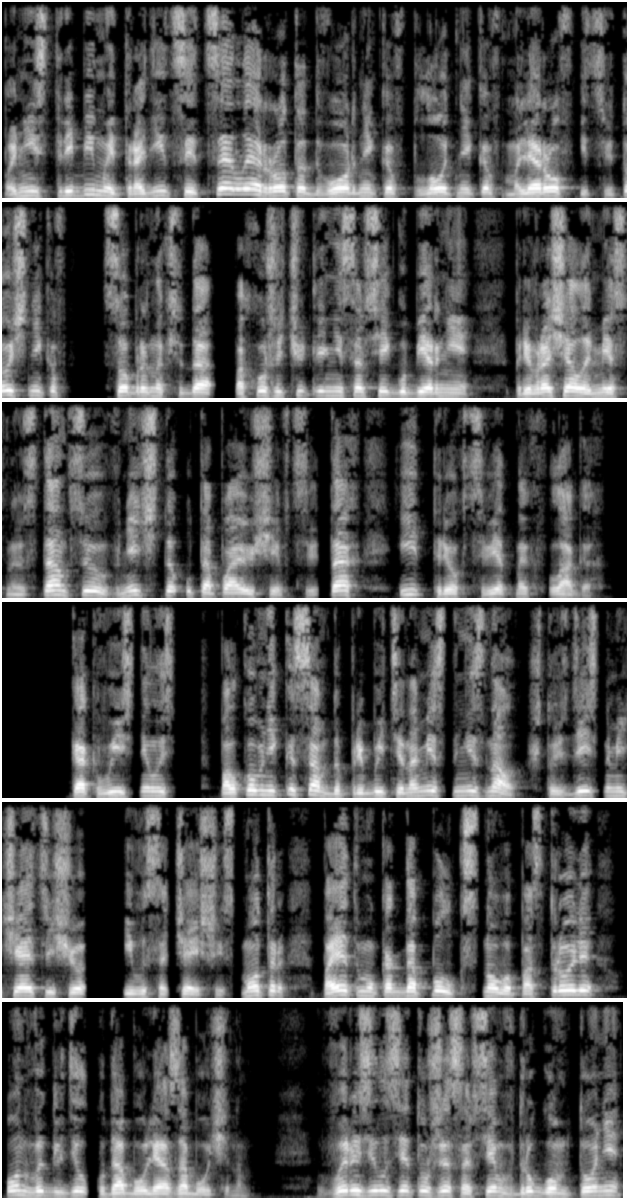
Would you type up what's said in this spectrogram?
По неистребимой традиции целая рота дворников, плотников, маляров и цветочников собранных сюда, похоже, чуть ли не со всей губернии, превращала местную станцию в нечто утопающее в цветах и трехцветных флагах. Как выяснилось, полковник и сам до прибытия на место не знал, что здесь намечается еще и высочайший смотр, поэтому, когда полк снова построили, он выглядел куда более озабоченным. Выразилось это уже совсем в другом тоне,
